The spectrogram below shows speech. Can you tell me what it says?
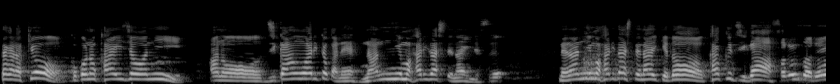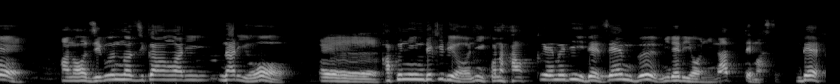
だから今日、ここの会場に、あの、時間割とかね、何にも張り出してないんです。で、何にも張り出してないけど、各自がそれぞれ、あの、自分の時間割なりを、えー、確認できるように、この HackMD で全部見れるようになってます。で、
